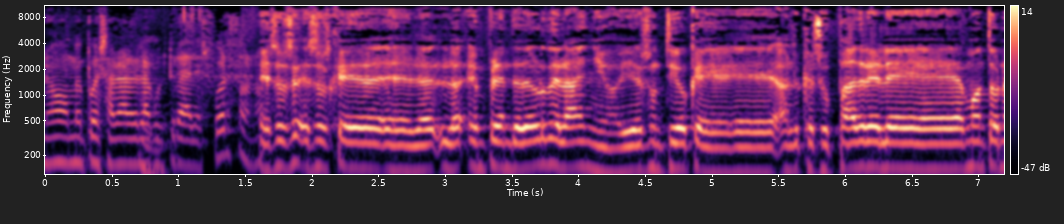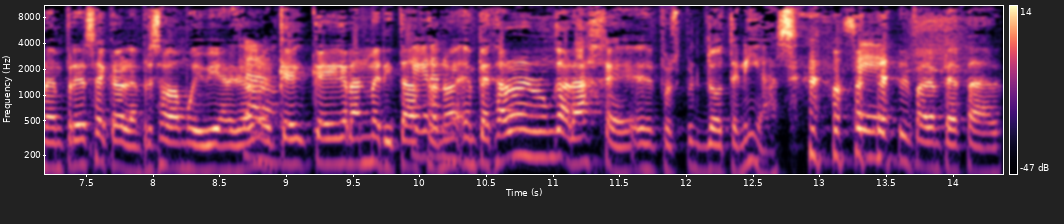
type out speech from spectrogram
no me puedes hablar de la cultura del esfuerzo, ¿no? Eso es, eso es que el, el emprendedor del año y es un tío que al que su padre le monta una empresa y claro, la empresa va muy bien. Claro. Qué, qué gran meritazo, Qué gran ¿no? Empezaron en un garaje, eh, pues lo tenías Sí. para empezar.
